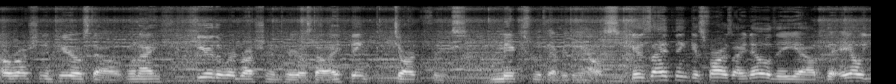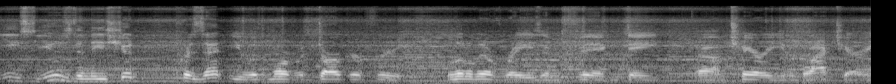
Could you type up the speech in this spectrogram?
a Russian Imperial Stout. When I hear the word Russian Imperial Stout, I think dark fruits mixed with everything else. Because I think, as far as I know, the uh, the ale yeast used in these should present you with more of a darker fruit. A little bit of raisin, fig, date, um, cherry, even black cherry.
